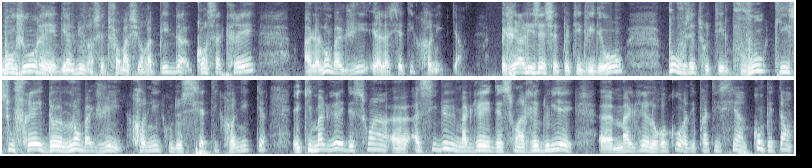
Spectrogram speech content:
Bonjour et bienvenue dans cette formation rapide consacrée à la lombalgie et à la sciatique chronique. J'ai réalisé cette petite vidéo pour vous être utile, vous qui souffrez de lombalgie chronique ou de sciatique chronique et qui malgré des soins euh, assidus, malgré des soins réguliers, euh, malgré le recours à des praticiens compétents,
